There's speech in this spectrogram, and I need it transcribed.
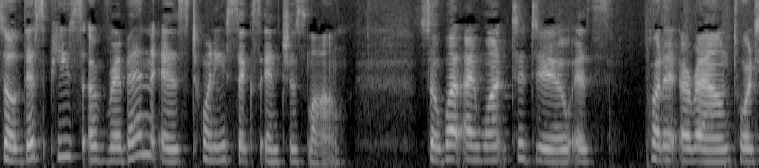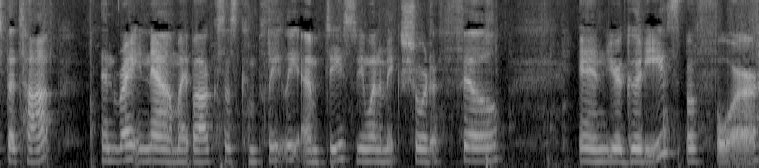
So this piece of ribbon is 26 inches long. So what I want to do is put it around towards the top. And right now my box is completely empty, so you want to make sure to fill in your goodies before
